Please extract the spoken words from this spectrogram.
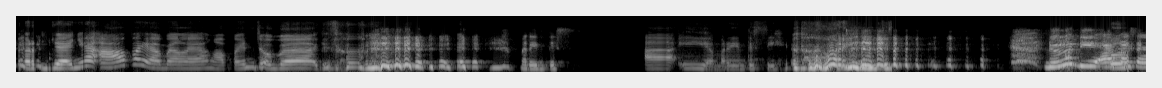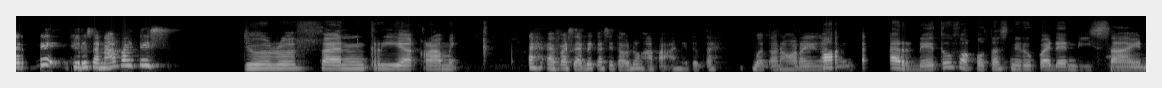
Kerjanya apa ya Mel ya? Ngapain coba gitu? merintis. Ah iya merintis sih. merintis. Dulu di FSRD jurusan apa, Tis? Jurusan Kria Keramik. Eh, FSRD kasih tahu dong apaan itu teh buat orang-orang yang nggak oh, tahu. FSRD itu Fakultas Nirupa dan Desain.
